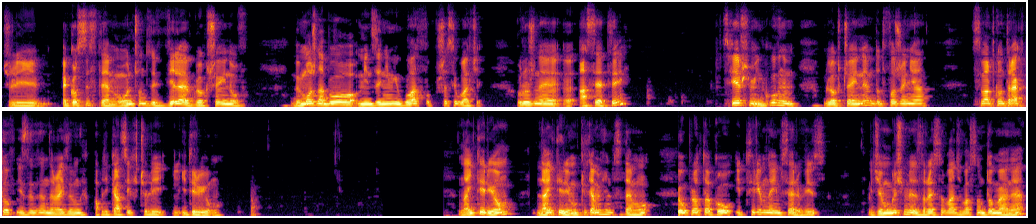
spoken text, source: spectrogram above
czyli ekosystem łączący wiele blockchainów, by można było między nimi łatwo przesyłać różne e, asety, z pierwszym i głównym blockchainem do tworzenia smart kontraktów i zdecentralizowanych aplikacji, czyli Ethereum. Na Ethereum, na Ethereum kilka miesięcy temu był protokół Ethereum Name Service, gdzie mogliśmy zarejestrować własną domenę,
